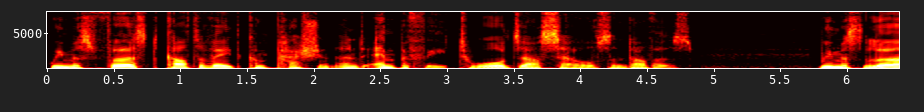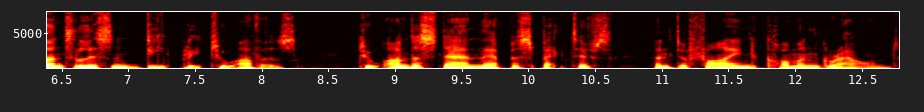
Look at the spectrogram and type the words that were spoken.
we must first cultivate compassion and empathy towards ourselves and others. We must learn to listen deeply to others, to understand their perspectives, and to find common ground.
